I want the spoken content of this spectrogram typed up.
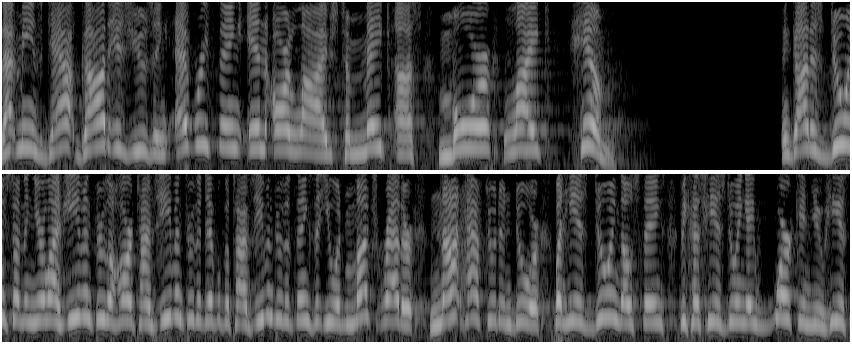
That means God is using everything in our lives to make us more like Him. And God is doing something in your life, even through the hard times, even through the difficult times, even through the things that you would much rather not have to endure. But He is doing those things because He is doing a work in you. He is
